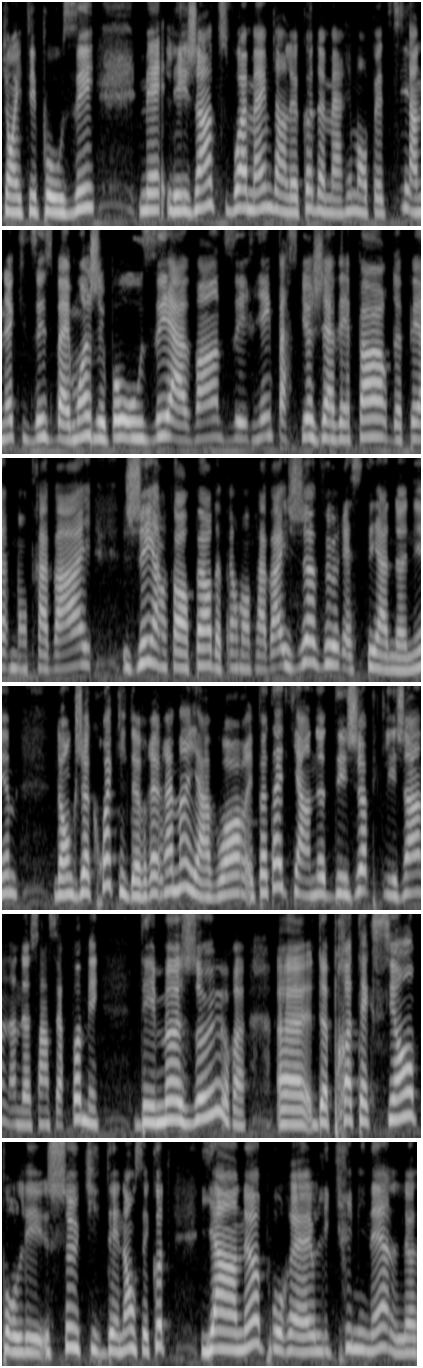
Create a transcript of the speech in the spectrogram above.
qui ont été posés. Mais les gens, tu vois, même dans le cas de Marie Montpetit, il y en a qui disent, ben moi, j'ai pas osé avant dire rien parce que j'avais peur de perdre mon travail. J'ai encore peur de perdre mon travail. Je veux rester anonyme. Donc, je crois qu'il devrait vraiment y avoir, et peut-être qu'il y en a déjà puis que les gens ne s'en servent pas, mais des mesures euh, de protection pour les ceux qui dénoncent. Écoute, il y en a pour euh, les criminels. Là,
